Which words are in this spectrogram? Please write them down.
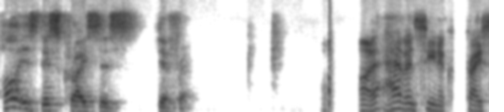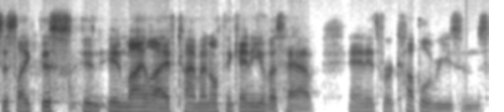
how is this crisis different? I haven't seen a crisis like this in, in my lifetime. I don't think any of us have. And it's for a couple reasons.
